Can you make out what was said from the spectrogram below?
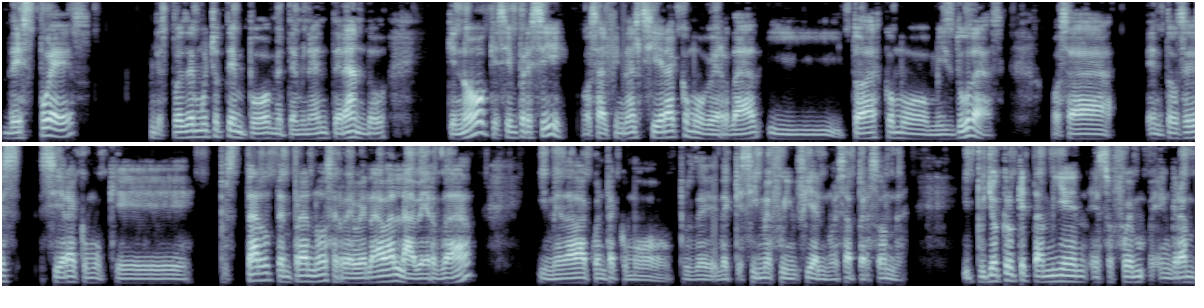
después, después de mucho tiempo, me terminé enterando que no, que siempre sí, o sea, al final sí era como verdad y todas como mis dudas, o sea, entonces sí era como que, pues tarde o temprano se revelaba la verdad y me daba cuenta como, pues de, de, que sí me fui infiel, ¿no? Esa persona. Y pues yo creo que también eso fue en gran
